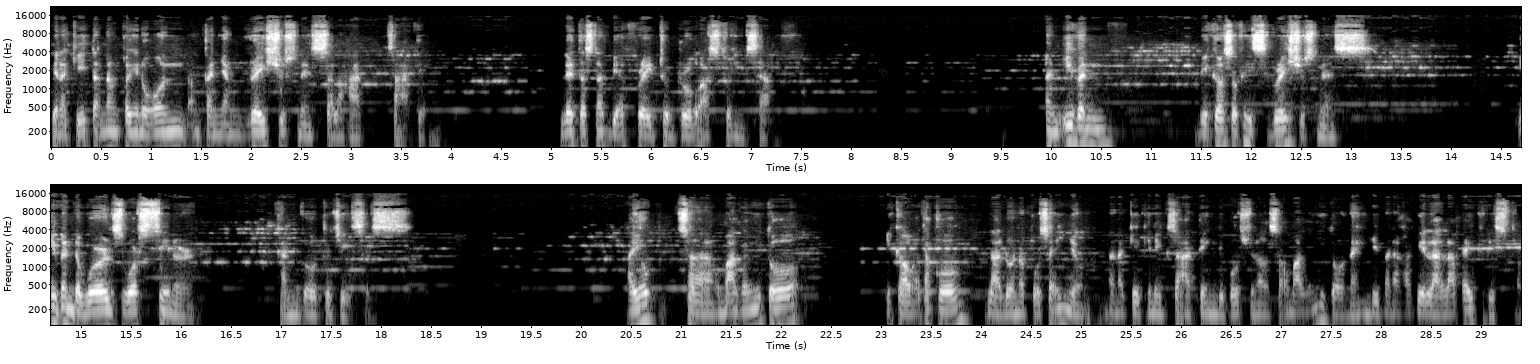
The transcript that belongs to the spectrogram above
pinakita ng Panginoon ang Kanyang graciousness sa lahat sa atin. Let us not be afraid to draw us to Himself. And even because of His graciousness, even the world's worst sinner can go to Jesus. I hope sa umagang ito, ikaw at ako, lalo na po sa inyo na nakikinig sa ating devotional sa umagang ito na hindi pa nakakilala kay Kristo.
